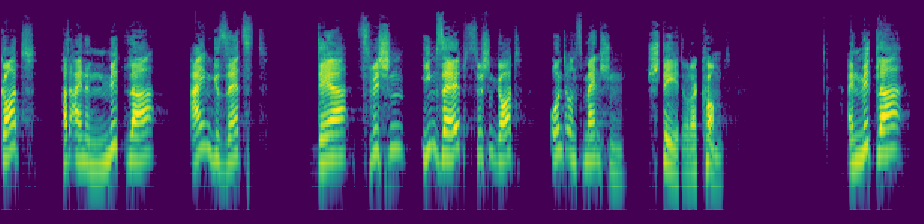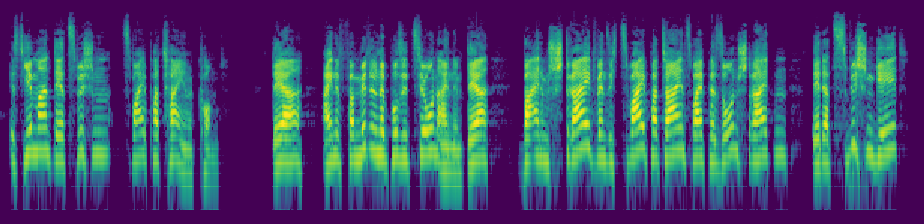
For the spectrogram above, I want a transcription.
Gott hat einen Mittler eingesetzt, der zwischen ihm selbst, zwischen Gott und uns Menschen steht oder kommt. Ein Mittler ist jemand, der zwischen zwei Parteien kommt, der eine vermittelnde Position einnimmt, der bei einem Streit, wenn sich zwei Parteien, zwei Personen streiten, der dazwischen geht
